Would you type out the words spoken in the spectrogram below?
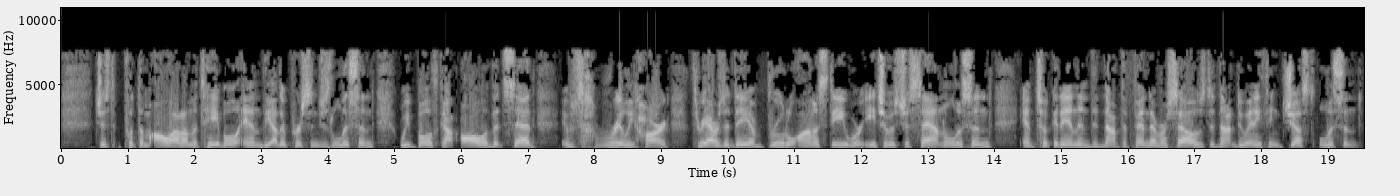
just put them all out on the table and the other person just listened. We both got all of it said. It was really hard. Three hours a day of brutal honesty where each of us just sat and listened and took it in and did not defend of ourselves, did not do anything, just listened.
